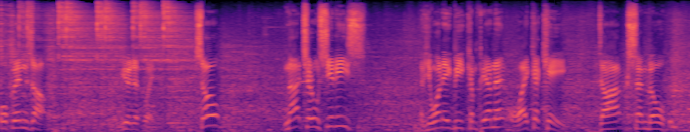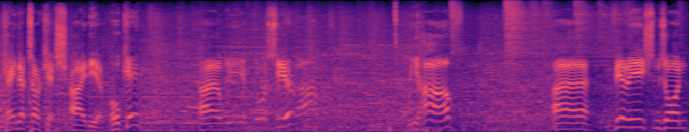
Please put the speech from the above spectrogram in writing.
opens up beautifully. So, natural series, if you want to be comparing it like a K, dark cymbal, kind of Turkish idea. Okay? Uh, we, of course, here we have uh, variations on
